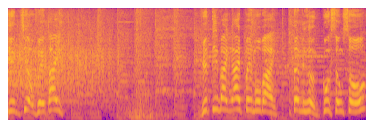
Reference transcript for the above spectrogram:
tiền triệu về tay. Vietinbank IP Mobile tận hưởng cuộc sống số.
